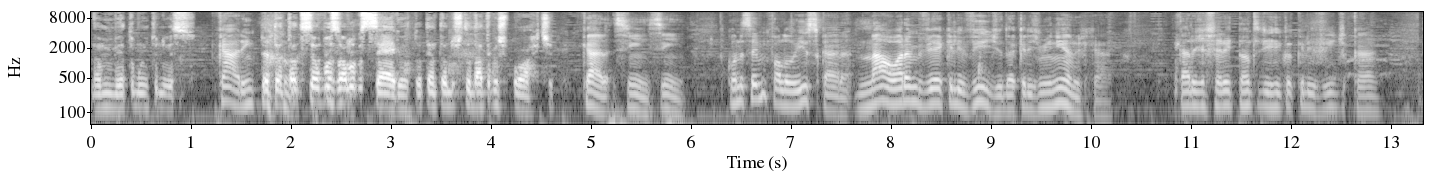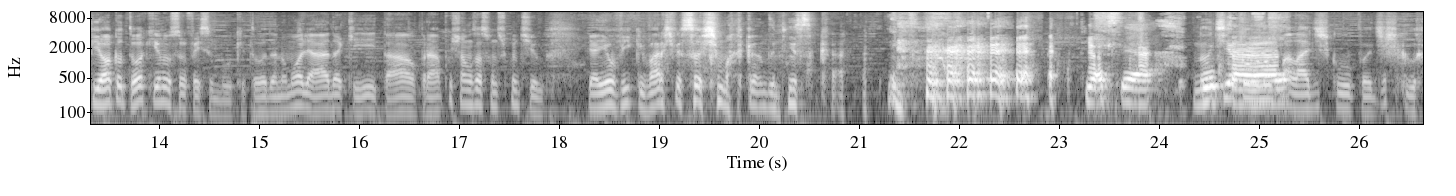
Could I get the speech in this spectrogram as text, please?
não me meto muito nisso. Cara, Tô então. tentando ser um busólogo sério, tô tentando estudar transporte. Cara, sim, sim. Quando você me falou isso, cara, na hora me veio aquele vídeo daqueles meninos, cara. Cara, eu já chorei tanto de rir com aquele vídeo, cara. Pior que eu tô aqui no seu Facebook, tô dando uma olhada aqui e tal, pra puxar uns assuntos contigo. E aí eu vi que várias pessoas te marcando nisso, cara. Pior que é. Não tinha como Puta. não falar, desculpa, desculpa.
